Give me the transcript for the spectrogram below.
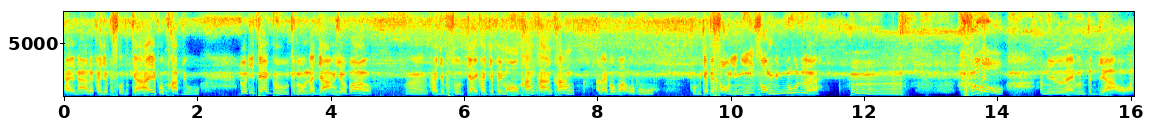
ถ่ายนาแล้วใครจะไปสนใจ ผมขับอยู่รถอีแท็กอยู่ถนนลาดยางใช่เปล่า ใครจะไปสนใจใครจะไปมองข้างทางข้าง อะไรบอกว่า โอ้โหผมจะไปส่องอย่างนี้ส่องอย่างนู้นเหรอโอ้อันนี้แหละมันเป็นยาอ่อน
